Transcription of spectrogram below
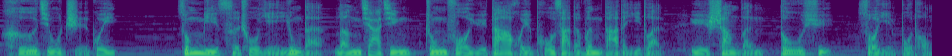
何究止归？宗密此处引用的《楞伽经》中佛与大会菩萨的问答的一段，与上文都续所引不同。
